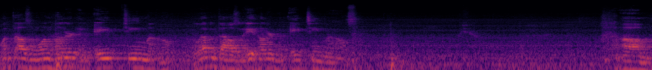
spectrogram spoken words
1,118 miles, 11,818 miles. Um,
